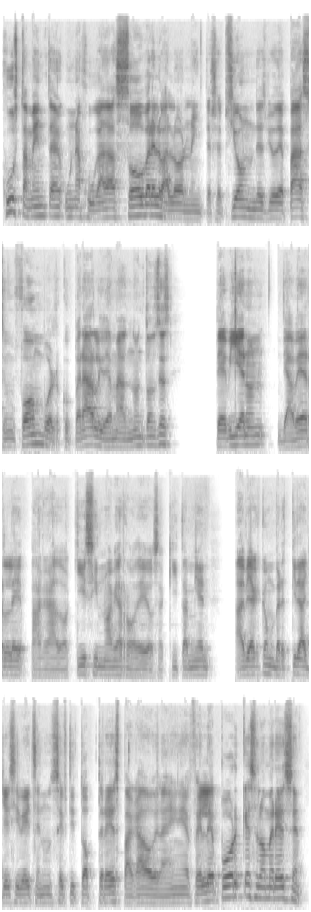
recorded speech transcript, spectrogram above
justamente una jugada sobre el balón, una intercepción, un desvío de pase, un fumble, recuperarlo y demás, ¿no? Entonces, debieron de haberle pagado. Aquí sí no había rodeos, aquí también había que convertir a Jesse Bates en un safety top 3 pagado de la NFL porque se lo merece.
